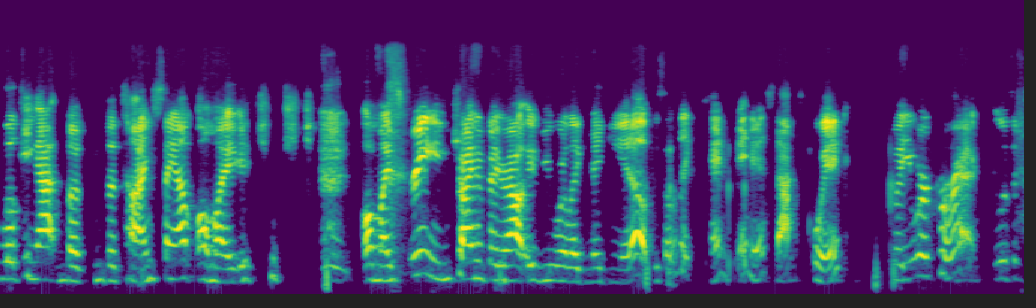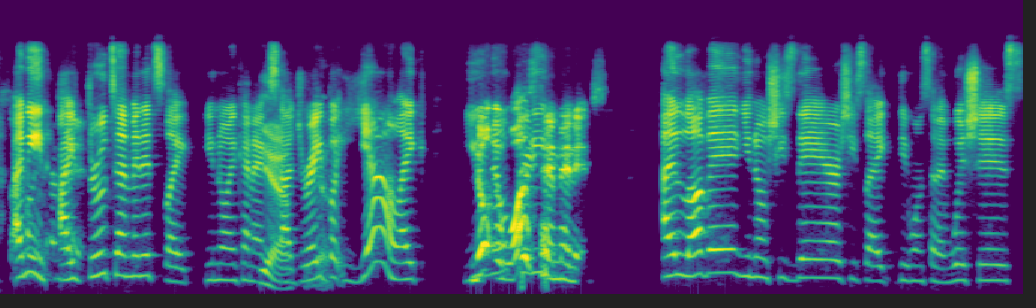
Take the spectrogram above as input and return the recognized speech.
looking at the the timestamp on my on my screen, trying to figure out if you were like making it up. Because I was like, ten minutes, that's quick. But you were correct. It was. Exactly I mean, I minutes. threw 10 minutes, like, you know, I kind of Yeah, exaggerate, yeah. but yeah, like, you no, know, it was pretty- ten minutes. I love it. You know, she's there. She's like, Do you want seven wishes?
